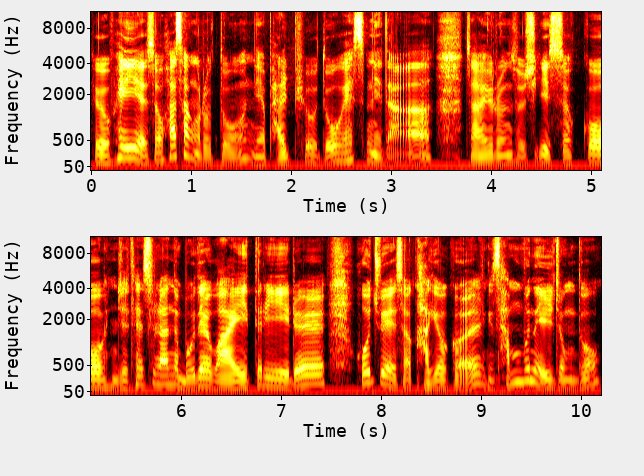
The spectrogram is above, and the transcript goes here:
그 회의에서 화상으로 또 예, 발표도 했습니다. 자, 이런 소식이 있었고 이제 테슬라는 모델 Y3를 호주에서 가격을 3분의 1 정도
